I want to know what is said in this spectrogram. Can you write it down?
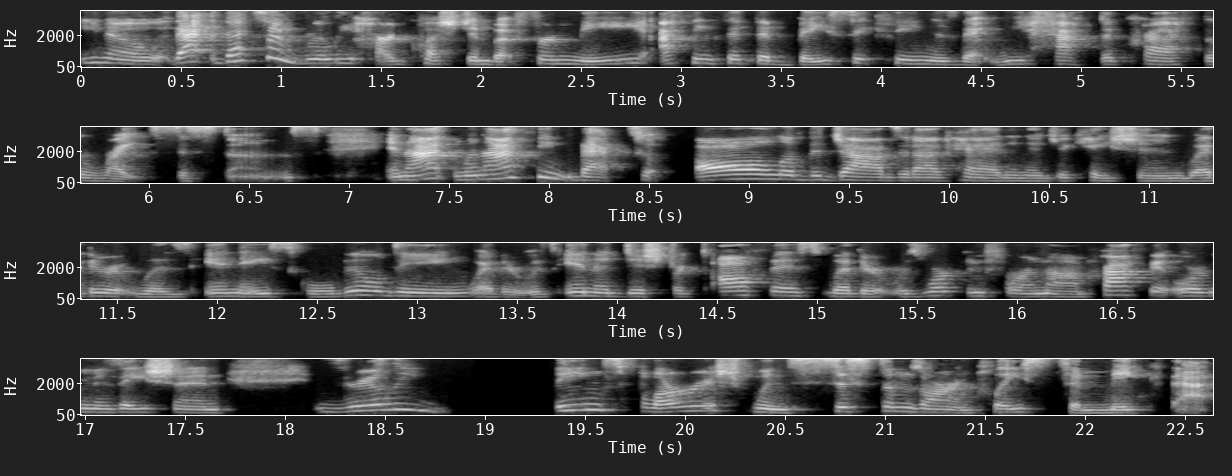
you know that that's a really hard question but for me i think that the basic thing is that we have to craft the right systems and i when i think back to all of the jobs that i've had in education whether it was in a school building whether it was in a district office whether it was working for a nonprofit organization really things flourish when systems are in place to make that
